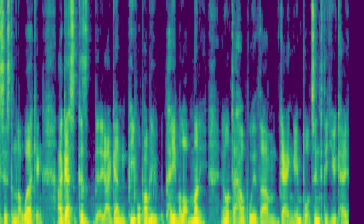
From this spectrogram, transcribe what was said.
system not working. I guess because, again, people probably pay him a lot of money in order to help with um, getting imports into the UK,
